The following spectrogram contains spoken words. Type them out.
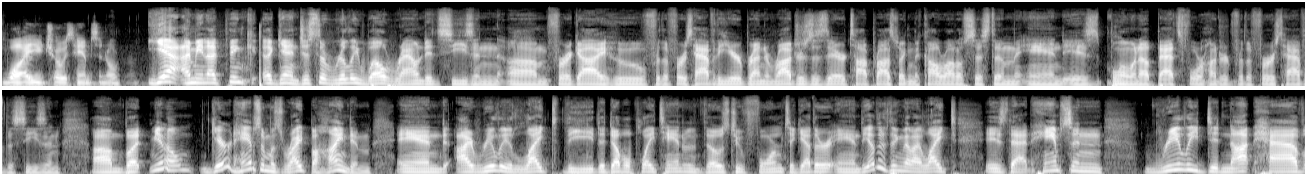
why you chose Hampson over. Yeah, I mean, I think again, just a really well-rounded season um, for a guy who, for the first half of the year, Brendan Rodgers is their top prospect in the Colorado system and is blowing up bats 400 for the first half of the season. Um, but you know, Garrett Hampson was right behind him, and I really liked the the double play tandem those two formed together. And the other thing that I liked is that Hampson really did not have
